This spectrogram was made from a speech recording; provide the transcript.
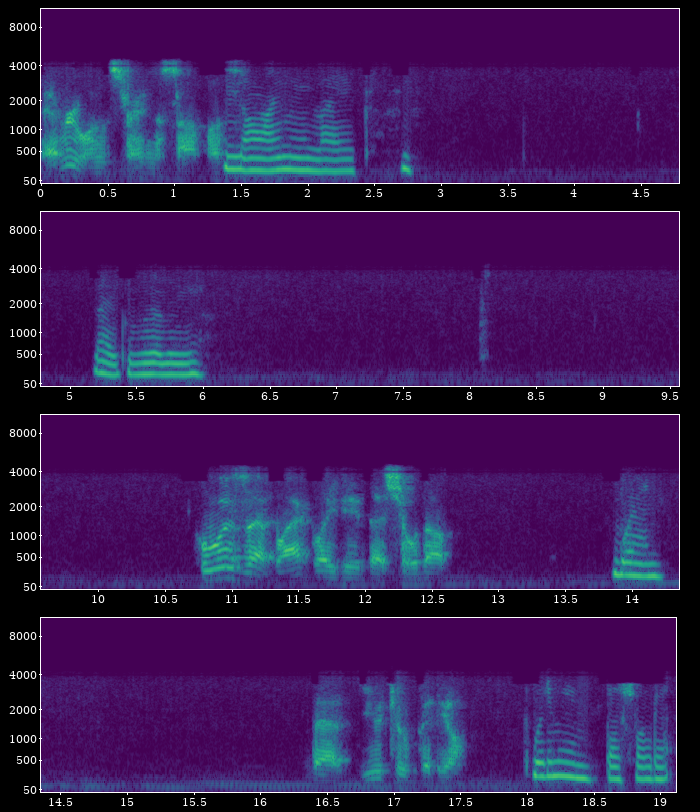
everyone's trying to stop us. No, I mean like, like really. Who was that black lady that showed up? When? That YouTube video. What do you mean that showed up?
